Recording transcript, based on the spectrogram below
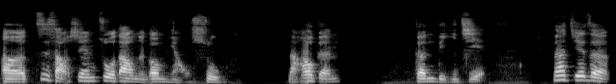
呃，至少先做到能够描述，然后跟跟理解。那接着。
